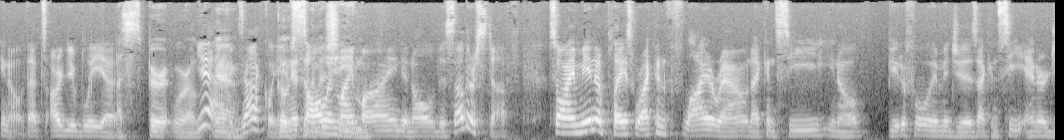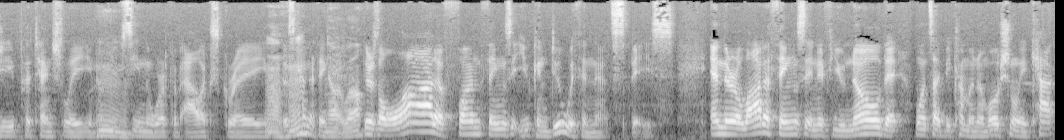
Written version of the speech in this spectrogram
You know, that's arguably a spirit world. yeah, exactly. Goes and it's all in my mind and all of this other stuff. So I'm in a place where I can fly around. I can see, you know, beautiful images. I can see energy potentially. You know, if you've seen the work of Alex Grey, you know, this kind of thing. Hmm. Mm-hmm. Well. There's a lot of fun things that you can do within that space. And there are a lot of things, and if you know that once I become an emotionally ca-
